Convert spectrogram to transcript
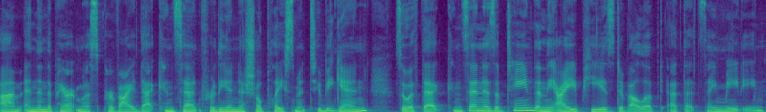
Um, and then the parent must provide that consent for the initial placement to begin. So if that consent is obtained, then the IEP is developed at that same meeting.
